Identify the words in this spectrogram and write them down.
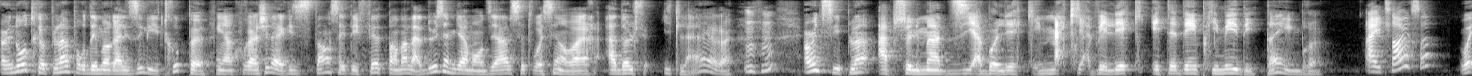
Un autre plan pour démoraliser les troupes et encourager la résistance a été fait pendant la Deuxième Guerre mondiale, cette fois-ci envers Adolf Hitler. Mm-hmm. Un de ces plans absolument diabolique et machiavélique était d'imprimer des timbres. À Hitler, ça? Oui,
